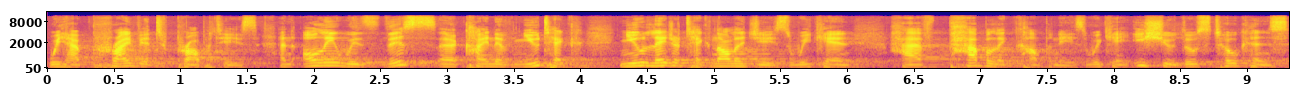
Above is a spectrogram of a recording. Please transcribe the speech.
We have private properties. And only with this uh, kind of new tech, new ledger technologies, we can have public companies. We can issue those tokens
